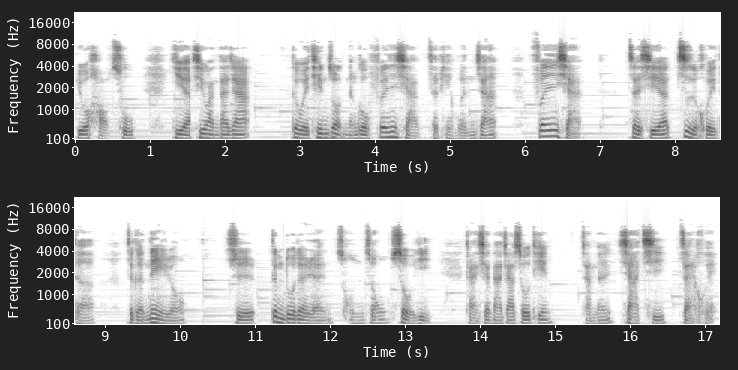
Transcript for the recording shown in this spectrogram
有好处，也希望大家各位听众能够分享这篇文章，分享这些智慧的这个内容，使更多的人从中受益。感谢大家收听，咱们下期再会。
